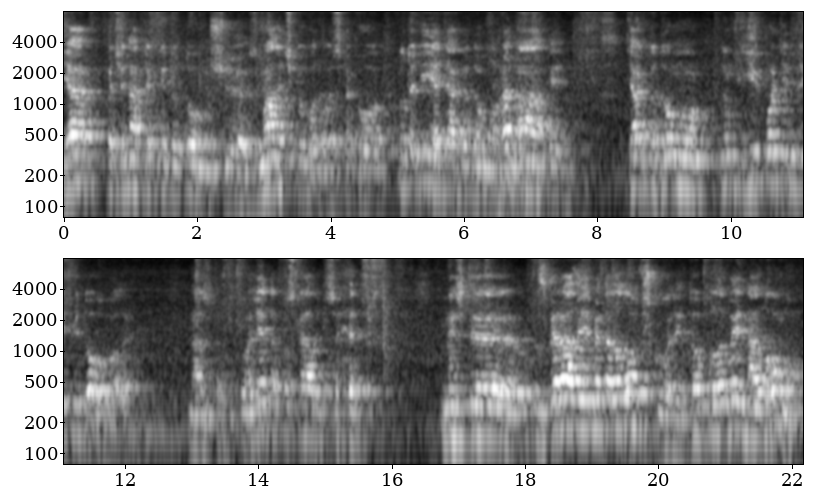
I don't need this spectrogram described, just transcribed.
Я починав тягти додому з маличку, ось такого. Ну тоді я тяг додому гранати, тяг додому, ну їх потім ліквідовували. Нас там туалет пускали, все. Значить, е, збирали металолом в школі, то половина лому,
